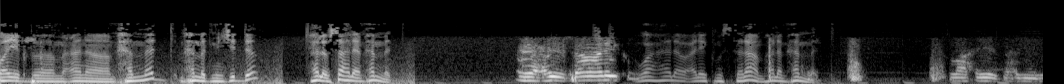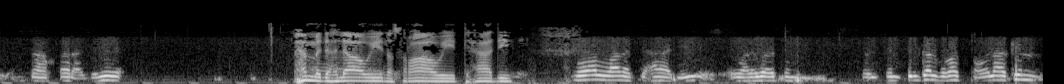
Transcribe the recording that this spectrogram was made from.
طيب معنا محمد. محمد من جدة. هلا وسهلا يا محمد. يا حبيبي السلام عليكم. وهلا وعليكم السلام. هلا محمد. الله يحييك يا حبيبي. مساء الخير على الجميع. محمد أهلاوي نصراوي اتحادي. والله أنا اتحادي وعلى قولتهم في- القلب غصه ولكن.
